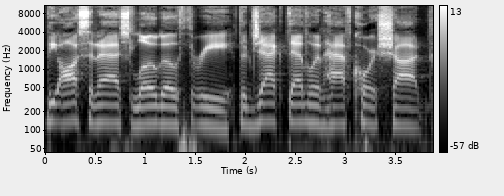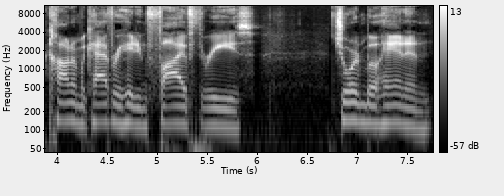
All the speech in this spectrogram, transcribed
the Austin Ash logo three, the Jack Devlin half court shot, Connor McCaffery hitting five threes, Jordan Bohannon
